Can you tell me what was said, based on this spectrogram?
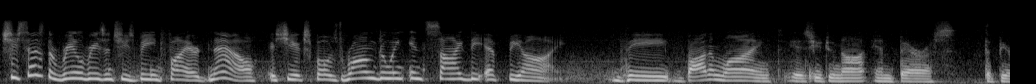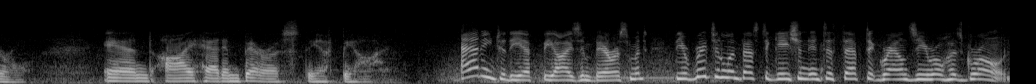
She says the real reason she's being fired now is she exposed wrongdoing inside the FBI. The bottom line is you do not embarrass the Bureau. And I had embarrassed the FBI. Adding to the FBI's embarrassment, the original investigation into theft at Ground Zero has grown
